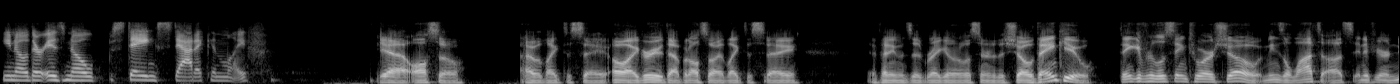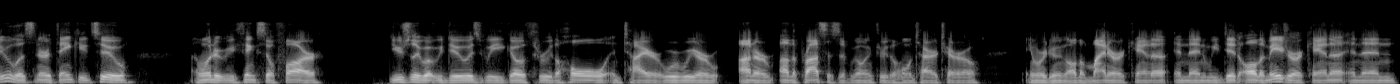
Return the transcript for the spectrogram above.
You know, there is no staying static in life. Yeah, also, I would like to say, oh, I agree with that, but also I'd like to say if anyone's a regular listener to the show, thank you. Thank you for listening to our show. It means a lot to us. And if you're a new listener, thank you too. I wonder what you think so far. Usually what we do is we go through the whole entire where we are on our on the process of going through the whole entire tarot and we're doing all the minor arcana and then we did all the major arcana and then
